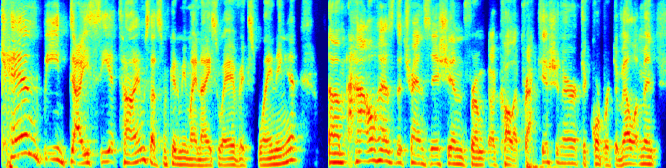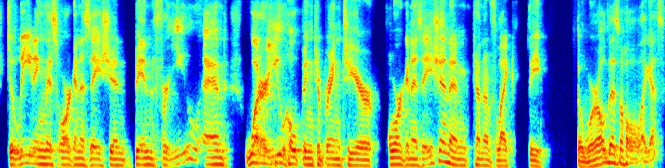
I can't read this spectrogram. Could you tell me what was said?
can be dicey at times. That's going to be my nice way of explaining it. Um, how has the transition from, uh, call it practitioner to corporate development to leading this organization been for you? And what are you hoping to bring to your organization and kind of like the the world as a whole, I guess?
